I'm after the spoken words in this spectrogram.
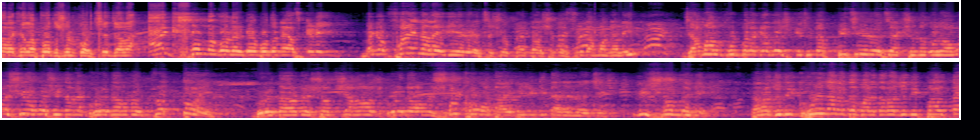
তারা খেলা প্রদর্শন করছে, যারা এক শূন্য গোলের ব্যবধানে আজকের এই মেগা ফাইনালে এগিয়ে রয়েছে। সুপ্রিয় দর্শক শ্রোতা মন্ডলী জামাল ফুটবল একাদশ কিছুটা পিছিয়ে রয়েছে এক শূন্য গোলে। অবশ্যই অবশ্যই তারা ঘুরে দাঁড়ানোর প্রত্যয়, ঘুরে দাঁড়ানোর সৎসাহস, ঘুরে দাঁড়ানোর সক্ষমতা এবিলিটি তাদের রয়েছে। নিঃসন্দেহে তারা যদি ঘুরে দাঁড়াতে পারে, তারা যদি পাল্টা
